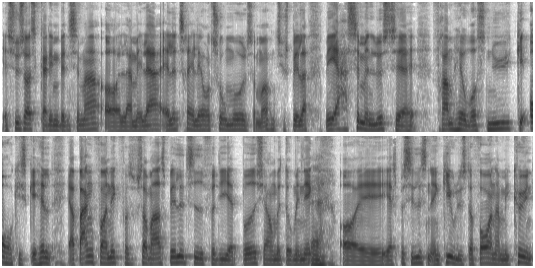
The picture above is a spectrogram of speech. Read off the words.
Jeg synes også, Karim Benzema og Lamela, alle tre laver to mål som offensiv spiller. Men jeg har simpelthen lyst til at fremhæve vores nye georgiske held. Jeg er bange for, at han ikke får så meget spilletid, fordi at både Jaume Dominic ja. og øh, Jasper Sillesen angiveligt står foran ham i køen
